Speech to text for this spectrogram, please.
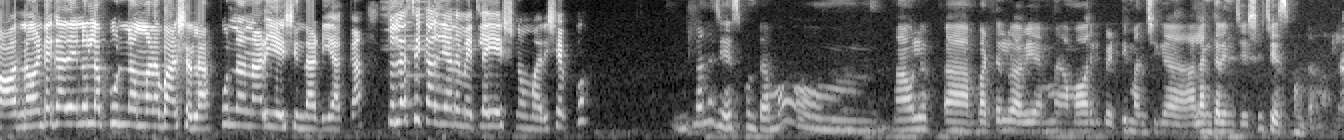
పౌర్ణం అంటే గదేనుల్ల పున్నం మన భాషలో? పున్నం నాడు చేసింది ఈ అక్క. తులసి కళ్యాణం ఎట్లా చేసినావు మరి? చెప్పు. ఇంట్లోనే చేసుకుంటాము. మామూలుగా బట్టలు అవి అమ్మ- అమ్మవారికి పెట్టి మంచిగా అలంకరించేసి చేసుకుంటాము అట్లా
